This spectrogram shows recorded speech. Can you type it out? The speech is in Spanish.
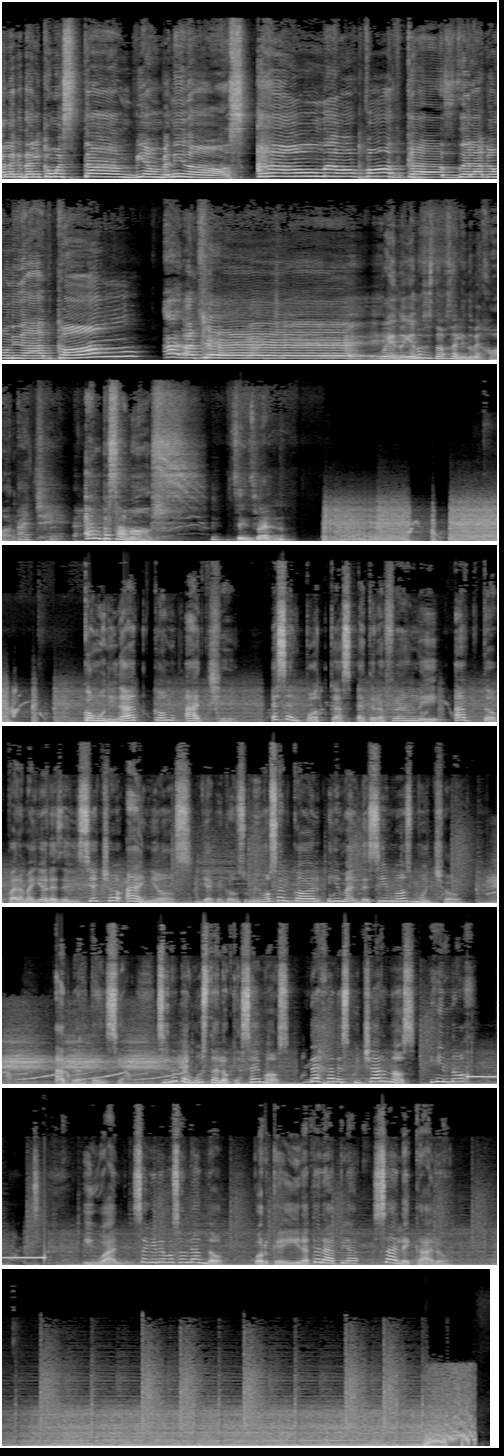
Hola, ¿qué tal? ¿Cómo están? Bienvenidos a un nuevo podcast de la comunidad con H. Bueno, ya nos estamos saliendo mejor. H. Empezamos. Sensual, ¿no? Comunidad con H. Es el podcast hetero-friendly apto para mayores de 18 años, ya que consumimos alcohol y maldecimos mucho. Advertencia, si no te gusta lo que hacemos, deja de escucharnos y no Igual seguiremos hablando, porque ir a terapia sale caro.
